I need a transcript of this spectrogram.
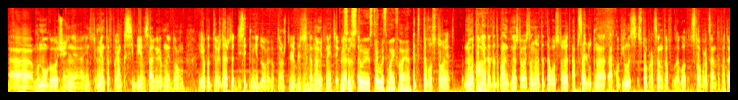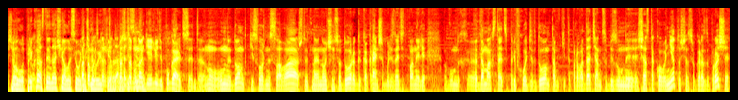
э, много очень инструментов прям к себе в загородный дом. Я подтверждаю, что это действительно недорого, потому что люблю сэкономить на этих То есть гаджетах. сто- стоимость Wi-Fi. Это того стоит. Ну, это А. нет, это дополнительное устройство, но это того стоит. Абсолютно окупилось 100% за год. 100% это все Ну, окупилось. прекрасное начало сегодняшнего Потом расскажу, эфира. да. Просто многие люди пугаются. Это, ну, умный дом, такие сложные слова, что это, наверное, очень все дорого. Как раньше были, знаете, панели в умных э, домах ставятся при входе в дом, там какие-то провода тянутся безумные. Сейчас такого нету, сейчас все гораздо проще.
